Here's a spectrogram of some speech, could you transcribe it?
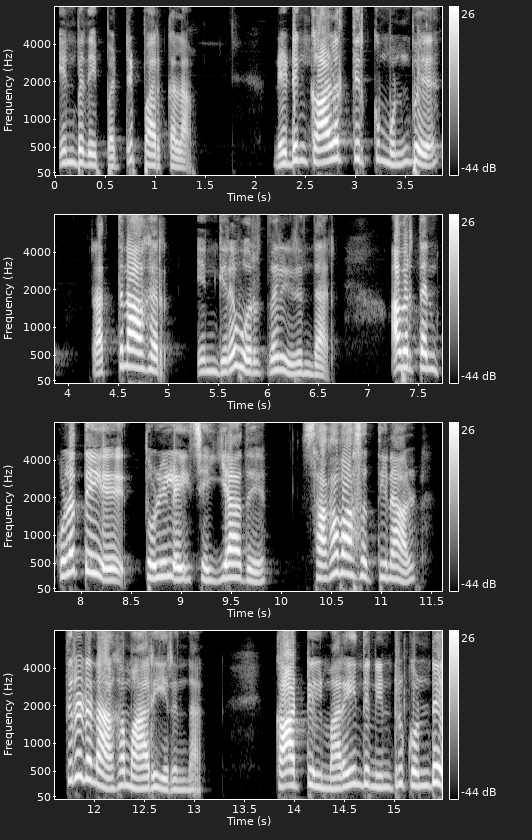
என்பதை பற்றி பார்க்கலாம். நெடுங்காலத்திற்கு முன்பு ரத்னாகர் என்கிற ஒருவர் இருந்தார். அவர் தன் குலத்தை தொழிலை செய்யாது சகவாசத்தினால் திருடனாக மாறியிருந்தார். காட்டில் மறைந்து நின்று கொண்டு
